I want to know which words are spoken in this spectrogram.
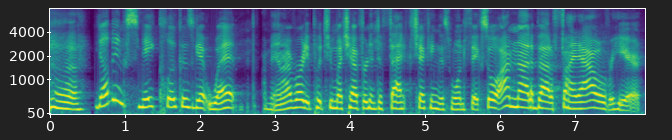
Y'all think snake cloacas get wet? Oh, man, I've already put too much effort into fact checking this one fix, so I'm not about to find out over here.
